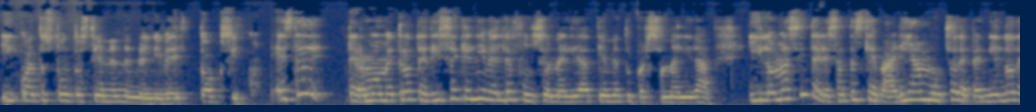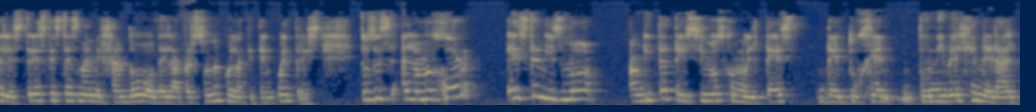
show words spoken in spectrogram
y cuántos puntos tienen en el nivel tóxico. Este termómetro te dice qué nivel de funcionalidad tiene tu personalidad. Y lo más interesante es que varía mucho dependiendo del estrés que estés manejando o de la persona con la que te encuentres. Entonces, a lo mejor este mismo, ahorita te hicimos como el test de tu, gen, tu nivel general,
